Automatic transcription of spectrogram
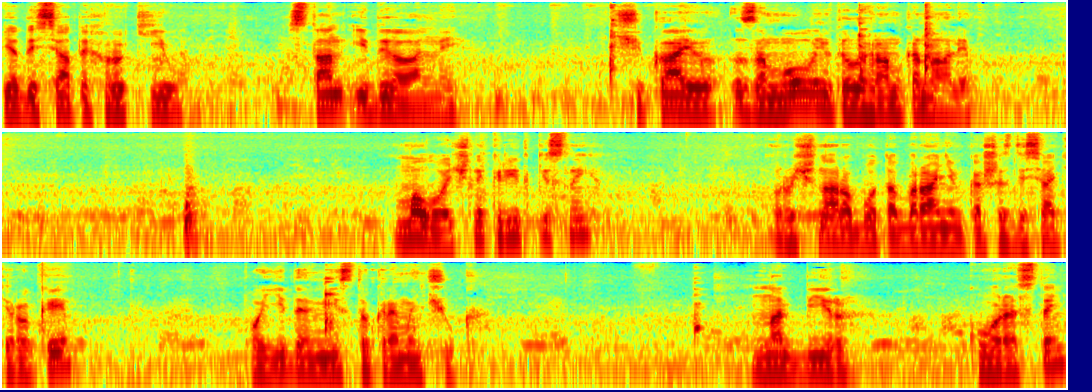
50-х років. Стан ідеальний. Чекаю замовлень в телеграм-каналі. Молочник рідкісний. Ручна робота Баранівка 60-ті роки. Поїде в місто Кременчук. Набір користень.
